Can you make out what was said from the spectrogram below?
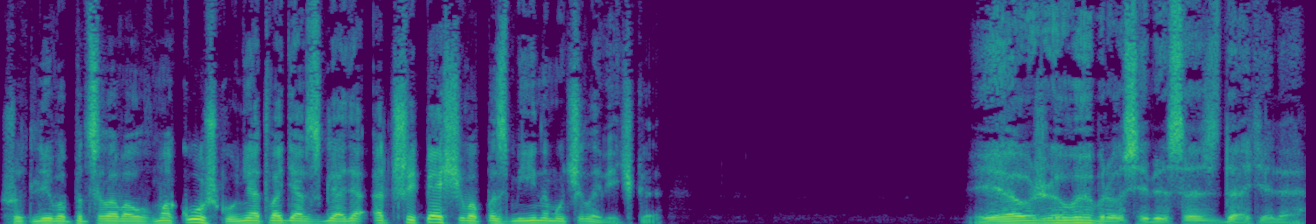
Шутливо поцеловал в макушку, не отводя взгляда от шипящего по-змеиному человечка. — Я уже выбрал себе создателя,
